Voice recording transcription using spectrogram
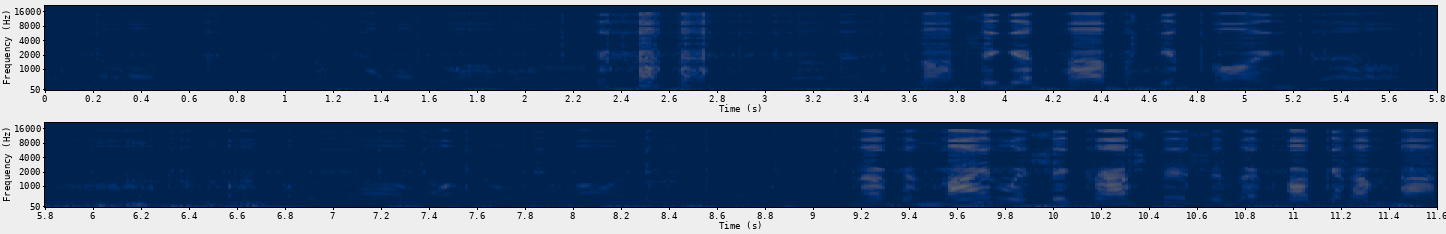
That's kind of, that's kind of adorable though. you know what I mean? No, she gets up and keeps going. Yeah. How many girls out there will come out and No, because mine, when she crashed it, she's like, fuck it, I'm done.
